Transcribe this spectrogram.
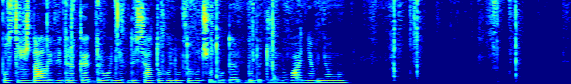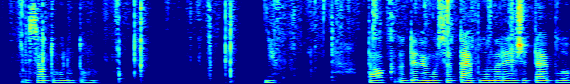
постраждалий від ракет дронів 10 лютого, чи буде, будуть руйнування в ньому 10 лютого? Ні. Так, дивимося тепло мережі, тепло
